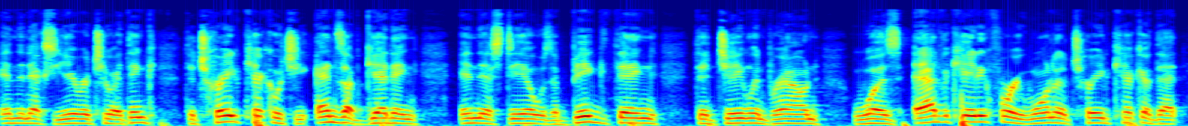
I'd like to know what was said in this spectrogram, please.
in the next year or two. I think the trade kicker, which he ends up getting in this deal, was a big thing that Jaylen Brown was advocating for. He wanted a trade kicker that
